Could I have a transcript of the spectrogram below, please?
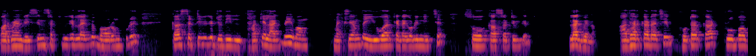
পারমানেন্ট রেসিডেন্ট সার্টিফিকেট লাগবে, বহরমপুরের কাস্ট সার্টিফিকেট যদি থাকে লাগবে এবং ম্যাক্সিমাম তো ইউআর ক্যাটাগরি নিচ্ছে সো কাস্ট সার্টিফিকেট লাগবে না। আধার কার্ড আছে voter card proof of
